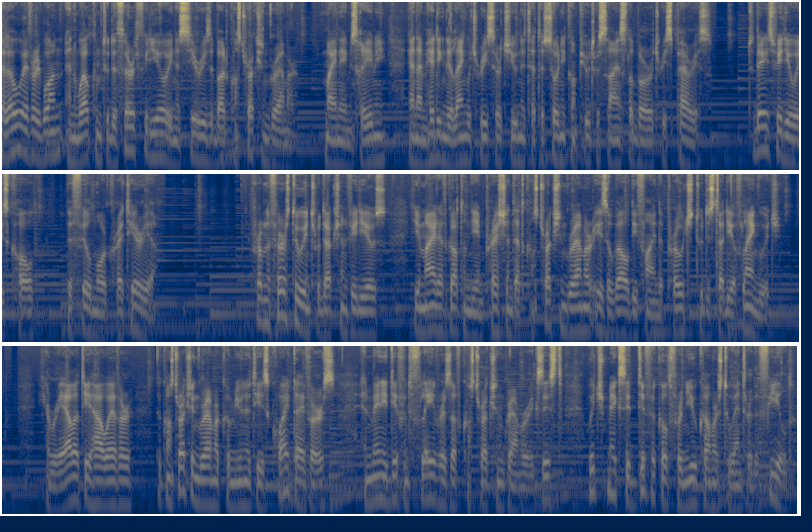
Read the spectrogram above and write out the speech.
Hello everyone and welcome to the third video in a series about construction grammar. My name is Remi and I'm heading the language research unit at the Sony Computer Science Laboratories Paris. Today's video is called the Fillmore Criteria. From the first two introduction videos, you might have gotten the impression that construction grammar is a well-defined approach to the study of language. In reality, however, the construction grammar community is quite diverse and many different flavors of construction grammar exist, which makes it difficult for newcomers to enter the field.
